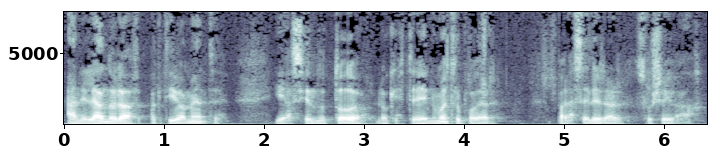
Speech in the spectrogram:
anhelándola activamente y haciendo todo lo que esté en nuestro poder para acelerar su llegada.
